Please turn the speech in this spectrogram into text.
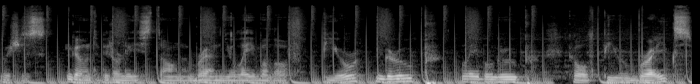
which is going to be released on a brand new label of Pure Group, label group called Pure Breaks.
